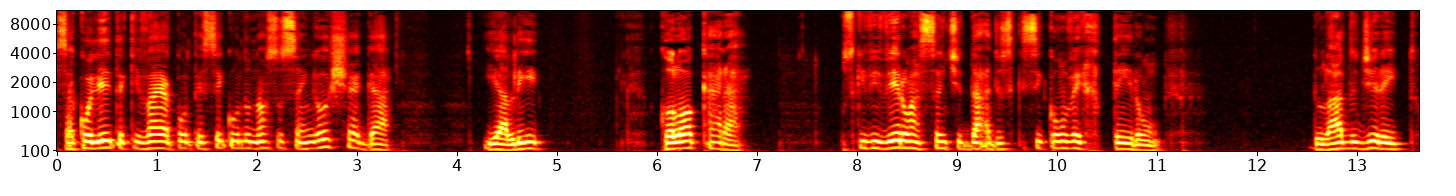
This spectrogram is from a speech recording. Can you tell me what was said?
Essa colheita que vai acontecer quando o nosso Senhor chegar e ali colocará os que viveram a santidade, os que se converteram do lado direito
